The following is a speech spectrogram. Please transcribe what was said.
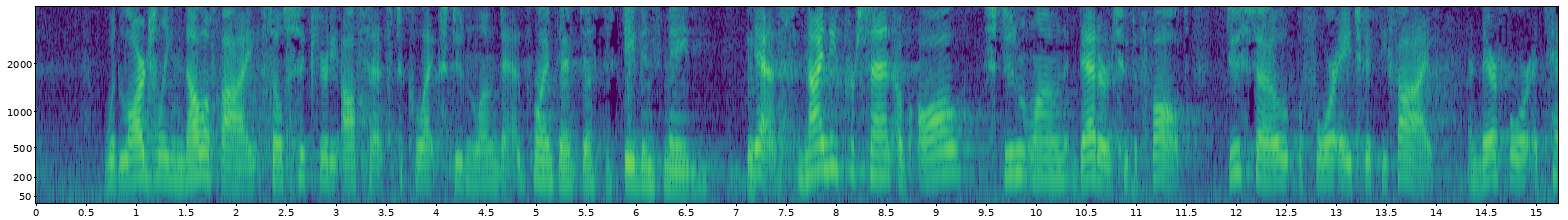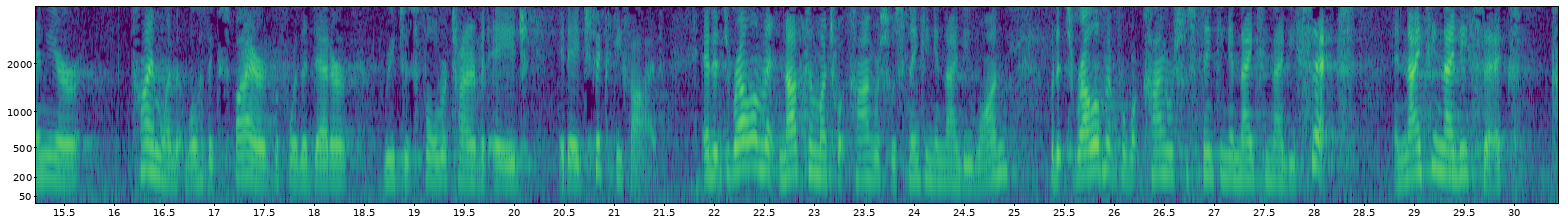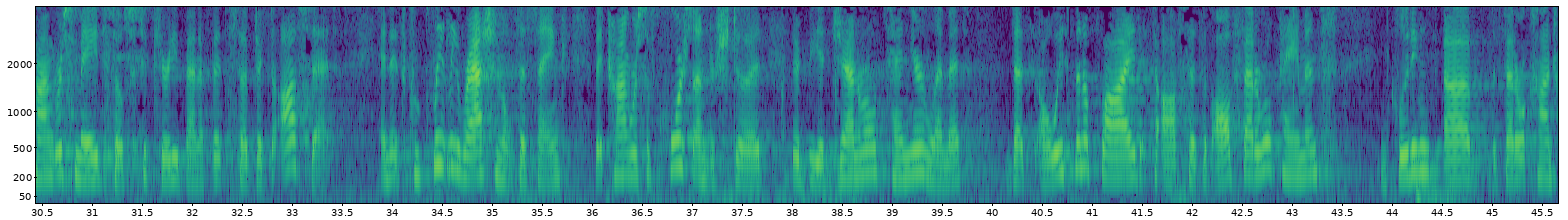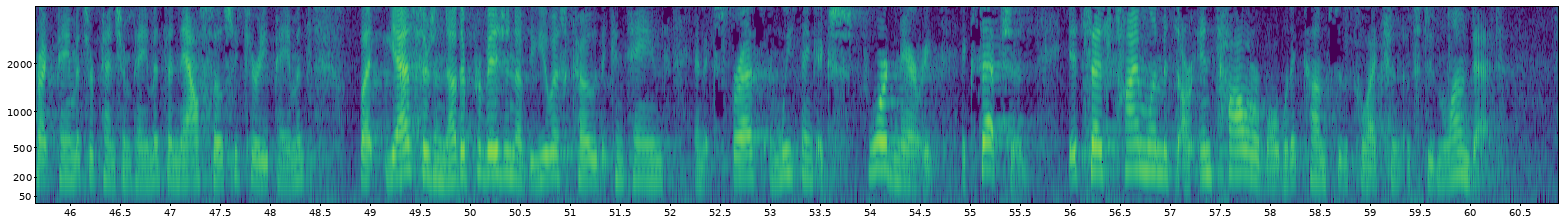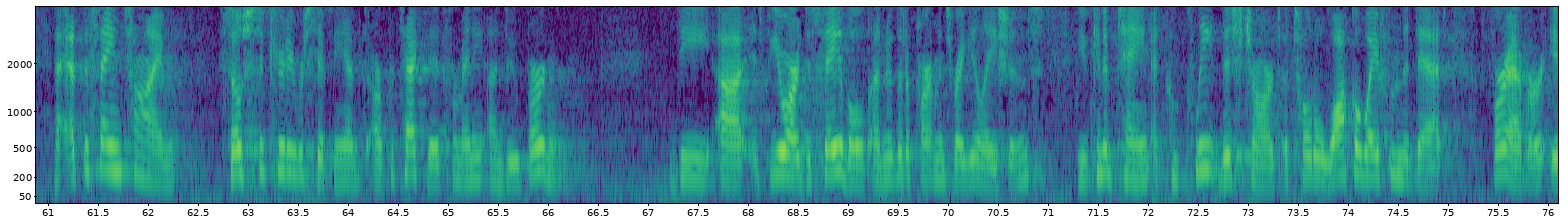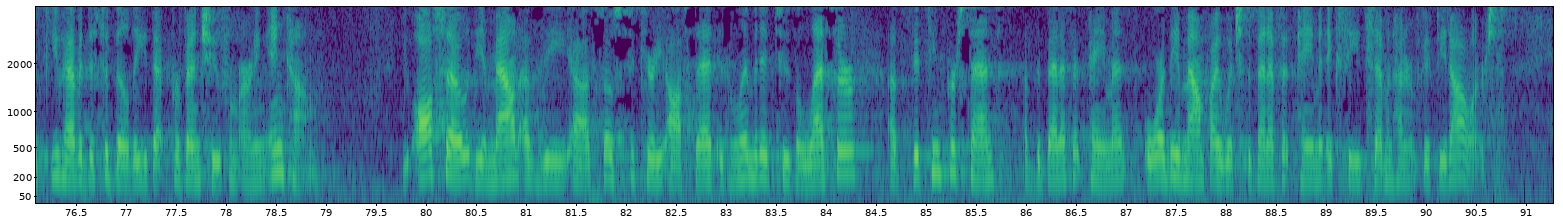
would largely nullify Social Security offsets to collect student loan debt. The point that Justice Stevens made. Before. Yes, 90% of all student loan debtors who default do so before age 55, and therefore a 10 year time limit will have expired before the debtor reaches full retirement age at age 65. And it's relevant not so much what Congress was thinking in 91, but it's relevant for what Congress was thinking in 1996. In 1996, Congress made Social Security benefits subject to offset. And it's completely rational to think that Congress, of course, understood there'd be a general 10 year limit that's always been applied to offsets of all federal payments, including uh, the federal contract payments or pension payments, and now Social Security payments, but yes, there's another provision of the U.S. Code that contains an express and we think extraordinary exception. It says time limits are intolerable when it comes to the collection of student loan debt. Now, at the same time, Social Security recipients are protected from any undue burden. The, uh, if you are disabled under the department's regulations, you can obtain a complete discharge, a total walk away from the debt forever if you have a disability that prevents you from earning income. You also, the amount of the uh, Social Security offset is limited to the lesser of 15% of the benefit payment or the amount by which the benefit payment exceeds $750.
